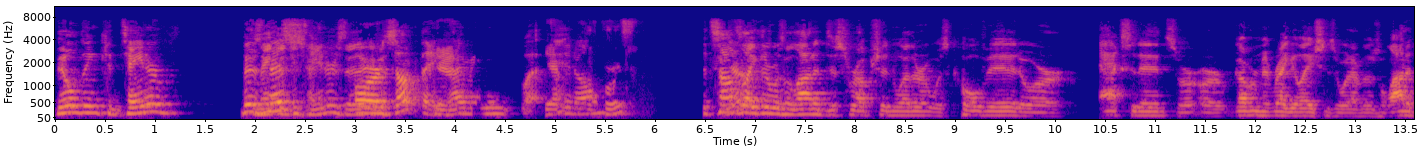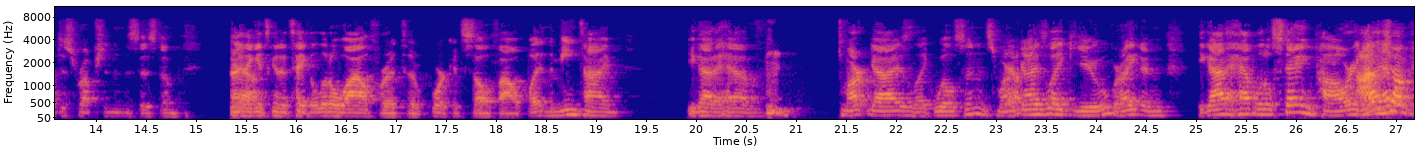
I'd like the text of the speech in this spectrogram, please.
building container business containers there. or something. Yeah. I mean, what, you know, of course. It sounds Yeah. like there was a lot of disruption, whether it was COVID or accidents or, or government regulations or whatever. There's a lot of disruption in the system. And I think it's going to take a little while for it to work itself out. But in the meantime, you got to have smart guys like Wilson and smart Yep. guys like you, right? And you got to have a little staying power. I'm jump,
